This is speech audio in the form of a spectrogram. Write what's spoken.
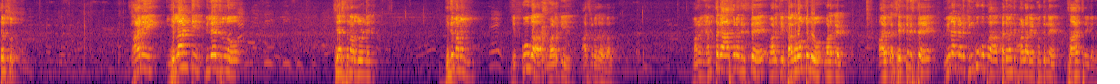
తెలుసు. కానీ ఇలాంటి విలేజ్ల్లో చేస్తున్నారు చూడండి. ఇది మనం ఎక్కువగా వాళ్ళకి ఆశీర్వాదం ఇవ్వాలి. మనం ఎంతగా ఆశీర్వదిస్తే వాళ్ళకి భగవంతుడు వాళ్ళకి ఆ యొక్క శక్తినిస్తే మీలాంటి వాళ్ళకి ఇంకో గొప్ప పది మందికి మళ్ళీ రేపు పొద్దున్నే సహాయం చేయగలరు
